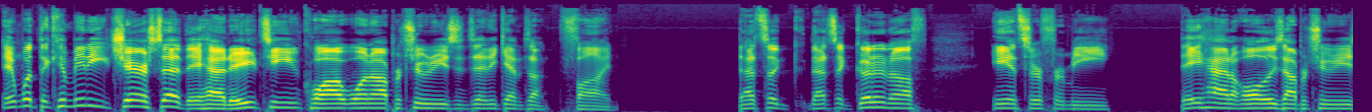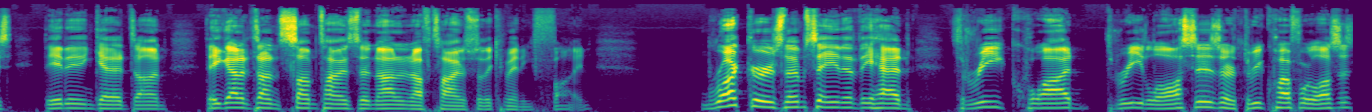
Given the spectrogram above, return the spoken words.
and what the committee chair said, they had 18 quad one opportunities and didn't get it done. Fine, that's a that's a good enough answer for me. They had all these opportunities, they didn't get it done. They got it done sometimes, but not enough times for the committee. Fine. Rutgers, them saying that they had three quad three losses or three quad four losses,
